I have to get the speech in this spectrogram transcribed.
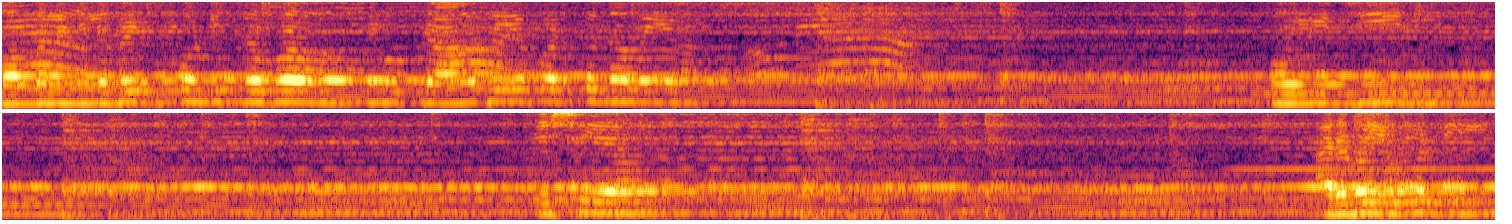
మమ్మల్ని నిలబెట్టుకోండి ప్రభా మేము ప్రాధేయపడుతున్నామయ్యా. హోలీ జీసస్ యషయా అరవై ఒకటి.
